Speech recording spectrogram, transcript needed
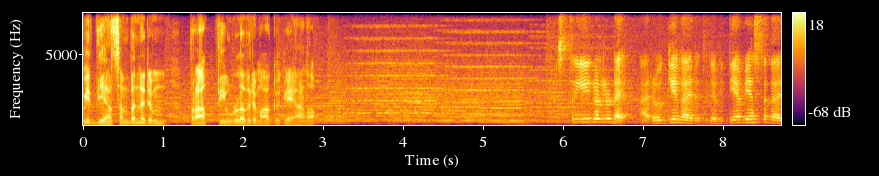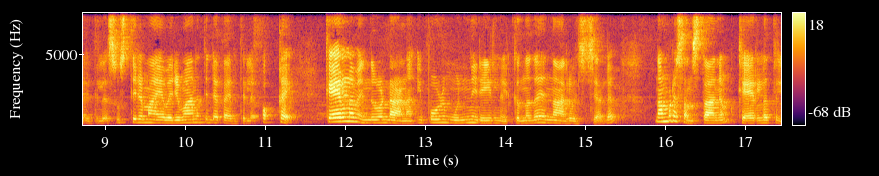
വിദ്യാസമ്പന്നരും പ്രാപ്തിയുള്ളവരുമാകുകയാണ്. സ്ത്രീകളുടെ ആരോഗ്യകാര്യത്തിൽ വിദ്യാഭ്യാസ കാര്യത്തിൽ സുസ്ഥിരമായ വരുമാനത്തിന്റെ കാര്യത്തിൽ ഒക്കെ കേരളം എന്തുകൊണ്ടാണ് ഇപ്പോഴും മുൻനിരയിൽ നിൽക്കുന്നത് എന്ന് ആലോചിച്ചാൽ നമ്മുടെ സംസ്ഥാനം കേരളത്തിൽ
